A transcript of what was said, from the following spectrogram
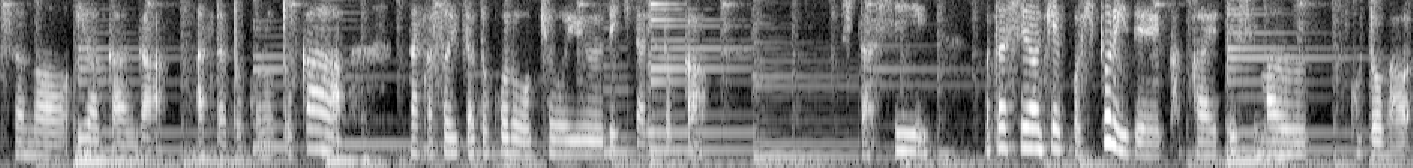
その違和感があったところとかなんかそういったところを共有できたりとかしたし私は結構一人で抱えてしまうことが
